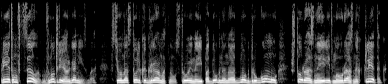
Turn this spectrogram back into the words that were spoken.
При этом в целом, внутри организма, все настолько грамотно устроено и подогнано одно к другому, что разные ритмы у разных клеток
